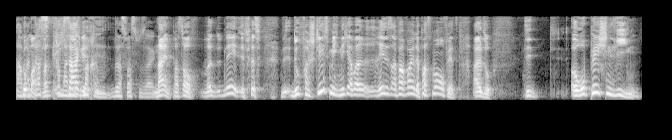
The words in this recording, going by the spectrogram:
Aber Guck mal, das was kann ich man sage, nicht machen, das, was du sagst. Nein, pass auf. Nee, das- du verstehst mich nicht, aber redest einfach weiter. Pass mal auf jetzt. Also, die europäischen Ligen,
